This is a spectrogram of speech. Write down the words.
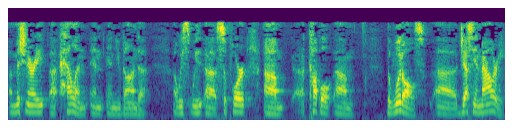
a missionary uh, Helen in in Uganda. Uh, we we uh, support um, a couple, um, the Woodalls, uh, Jesse and Mallory,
